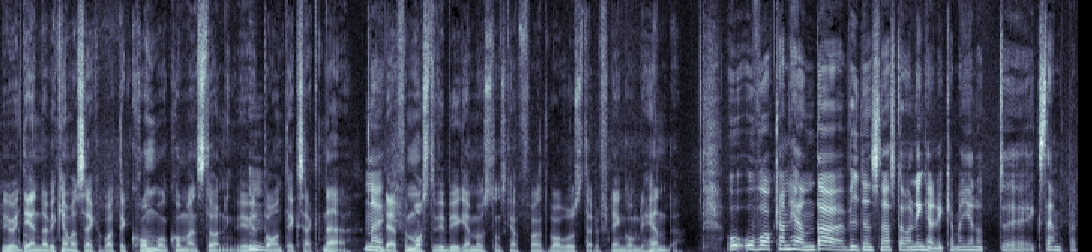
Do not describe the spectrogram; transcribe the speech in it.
Det enda vi kan vara säkra på att det kommer att komma en störning. Vi vet mm. bara inte exakt när. Nej. Och därför måste vi bygga motståndskraft för att vara rustade för den gång det händer. Och, och vad kan hända vid en sån här störning? Här? Kan man ge något eh, exempel?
